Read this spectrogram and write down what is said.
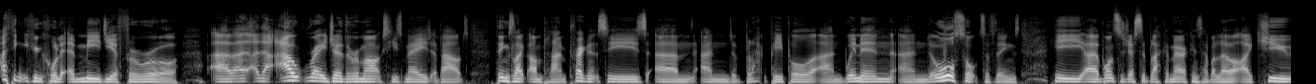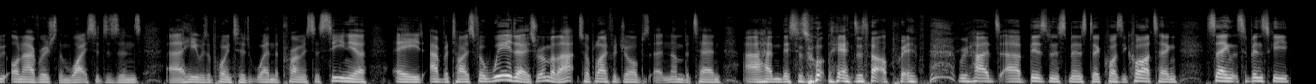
I think you can call it a media furore. Uh, uh, the outrage over the remarks he's made about things like unplanned pregnancies um, and black people and women and all sorts of things. He uh, once suggested black Americans have a lower IQ on average than white citizens. Uh, he was appointed when the Prime Minister's senior aide advertised for weirdos. Remember that? To apply for jobs at number 10. And this is what they ended up with. We had uh, Business Minister Kwasi Kwarteng saying that Sabinski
